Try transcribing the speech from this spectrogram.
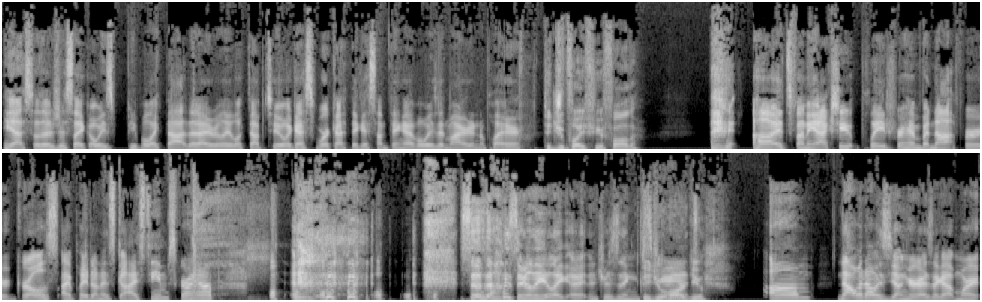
yeah, so there's just like always people like that that I really looked up to. I guess work ethic is something I've always admired in a player. Did you play for your father? Uh, it's funny. I actually played for him, but not for girls. I played on his guys teams growing up. so that was really like an interesting. Did you argue? Um, not when I was younger. As I got more,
